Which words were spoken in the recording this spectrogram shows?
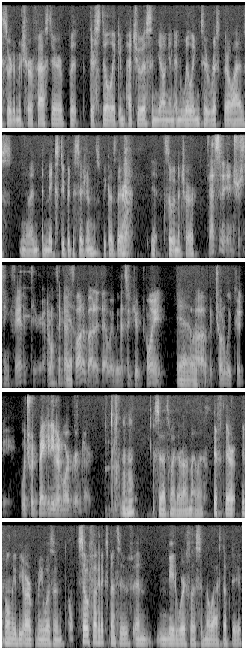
sort of mature faster but they're still like impetuous and young and, and willing to risk their lives you know and, and make stupid decisions because they're so immature That's an interesting fan theory. I don't think I Yeah. thought about it that way, but that's a good point. yeah like Uh, it totally could be, which would make it even more grimdark. hmm So that's why they're on my list. If they're, if only the army wasn't so fucking expensive and made worthless in the last update.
